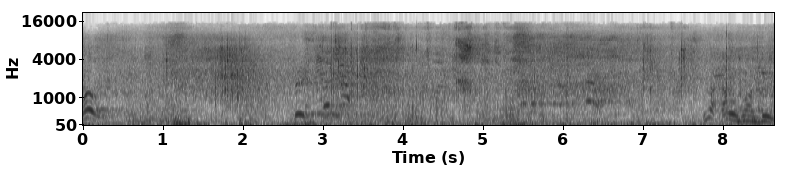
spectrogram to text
Whoa. Who the hell is on beat?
